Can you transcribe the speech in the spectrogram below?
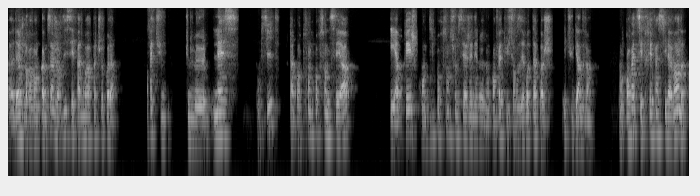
Euh, D'ailleurs, je leur vends comme ça, je leur dis, c'est pas de bras, pas de chocolat. En fait, tu, tu me laisses ton site, tu apportes 30% de CA, et après, je prends 10% sur le CA généreux. Donc, en fait, tu sors zéro de ta poche et tu gardes 20. Donc, en fait, c'est très facile à vendre.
